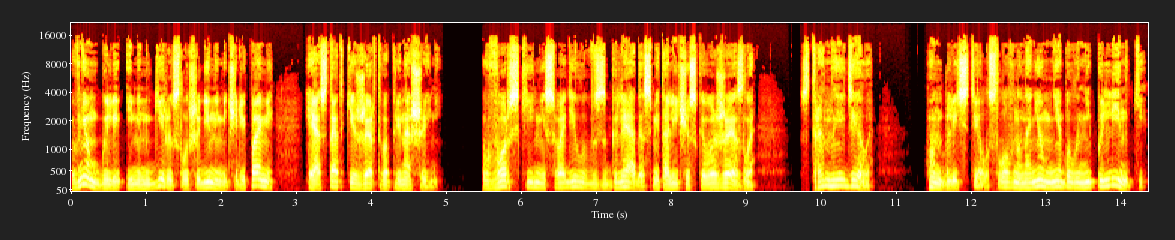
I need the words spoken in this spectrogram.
В нем были и менгиры с лошадиными черепами, и остатки жертвоприношений. Ворский не сводил взгляда с металлического жезла. Странное дело. Он блестел, словно на нем не было ни пылинки.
